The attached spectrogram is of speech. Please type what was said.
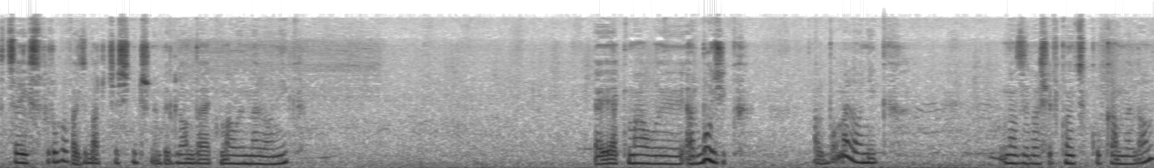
Chcę ich spróbować. Zobaczcie, śliczny. Wygląda jak mały melonik. E, Jak mały arbuzik. Albo melonik. Nazywa się w końcu kukamelon.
